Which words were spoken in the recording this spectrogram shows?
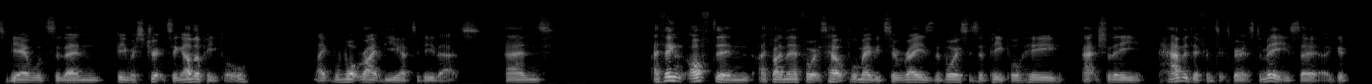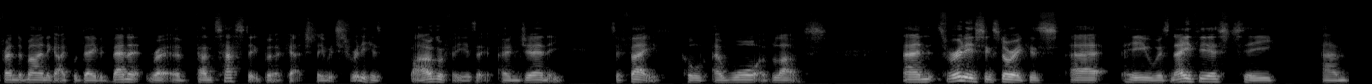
to be able to then be restricting other people. Like, but what right do you have to do that? And I think often I find therefore it's helpful maybe to raise the voices of people who actually have a different experience to me. So a good friend of mine, a guy called David Bennett, wrote a fantastic book actually, which is really his biography, his own journey to faith, called A War of Loves. And it's a really interesting story because uh, he was an atheist. He um,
